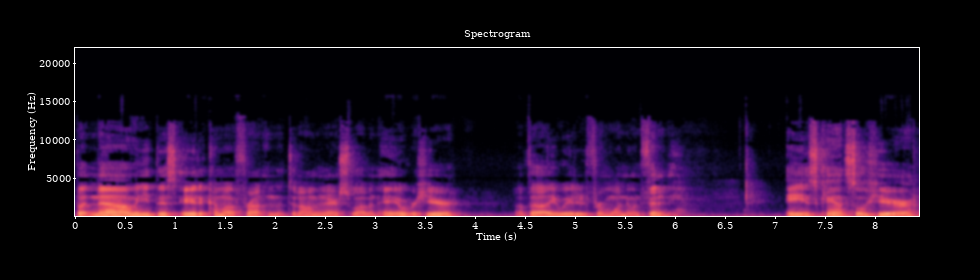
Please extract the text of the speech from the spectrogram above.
But now we need this a to come out front in the denominator, so we'll have an a over here, evaluated from 1 to infinity. a's cancel here.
